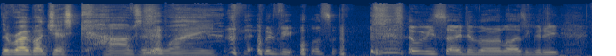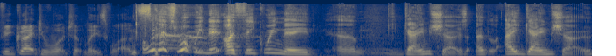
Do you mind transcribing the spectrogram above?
the robot just carves it away. That would be awesome. That would be so demoralising. But it'd be, be great to watch at least once. Well, that's what we need. I think we need um, game shows, a, a game show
